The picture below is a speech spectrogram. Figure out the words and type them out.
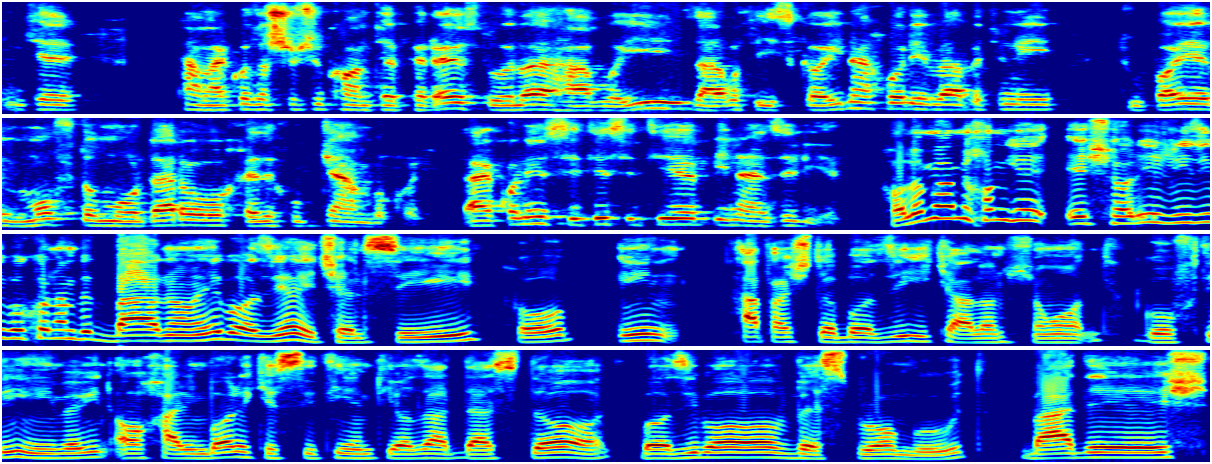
اینکه تمرکزش رو counter press دوئلای هوایی ضربات ایستگاهی نخوری و بتونی توپای مفت و مرده رو خیلی خوب جمع بکنی. در کل این سیتی سیتی بی‌نظیریه حالا من می‌خوام یه اشاره ریزی بکنم به برنامه بازی های چلسی. خب این 7 تا بازی که الان شما گفتیم ببین آخرین باری که سیتی امتیاز از دست داد بازی با وستبروم بود. بعدش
